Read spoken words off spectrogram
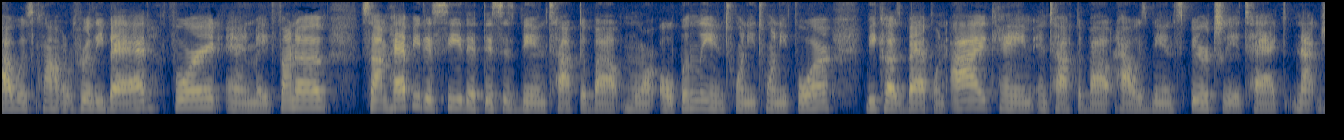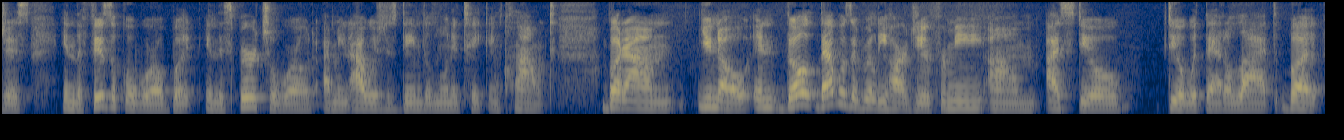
I was clowned really bad for it and made fun of. So I'm happy to see that this is being talked about more openly in 2024 because back when I came and talked about how I was being spiritually attacked, not just in the physical world, but in the spiritual world, I mean, I was just deemed a lunatic and clowned. But um, you know, and though that was a really hard year for me, um, I still deal with that a lot. But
